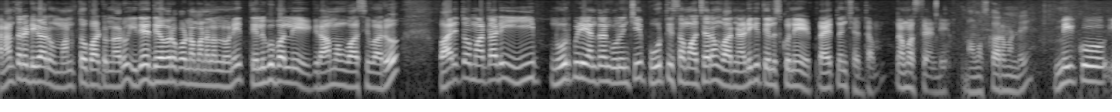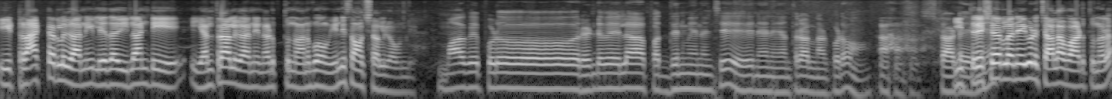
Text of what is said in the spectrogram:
అనంతరెడ్డి గారు మనతో పాటు ఉన్నారు. ఇదే దేవరకొండ మండలంలోని తెలుగుపల్లి గ్రామం వాసి వారు. వారితో మాట్లాడి ఈ నూర్పిడి యంత్రం గురించి పూర్తి సమాచారం వారిని అడిగి తెలుసుకునే ప్రయత్నం చేద్దాం. నమస్తే అండి. నమస్కారం అండి. మీకు ఈ ట్రాక్టర్లు కానీ లేదా ఇలాంటి యంత్రాలు కానీ నడుపుతున్న అనుభవం ఎన్ని సంవత్సరాలుగా ఉంది? మాకు ఇప్పుడు రెండు వేల పద్దెనిమిది నుంచి నేను యంత్రాలు నడపడం. స్టార్ట్ ఈ థ్రెషర్లు అనేవి కూడా చాలా వాడుతున్నారా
